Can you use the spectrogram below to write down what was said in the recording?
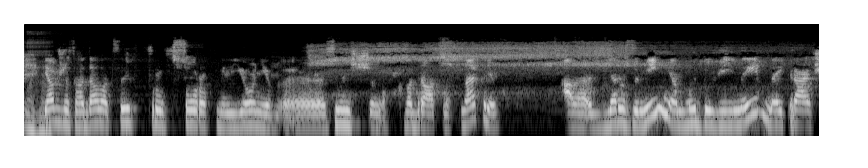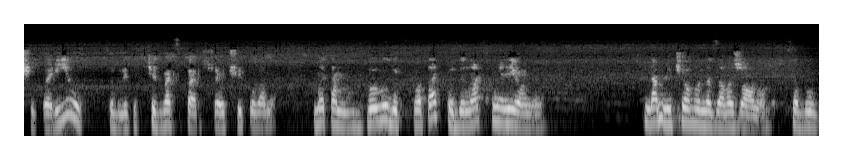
Uh-huh. Я вже згадала цифру в 40 мільйонів е, знищених квадратних метрів. Але для розуміння ми до війни в найкращий період, це 2021 очікувано, ми там ввели в експлуатацію 11 мільйонів. Нам нічого не заважало. Це був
